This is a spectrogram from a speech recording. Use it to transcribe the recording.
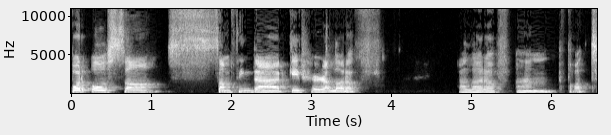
but also something that gave her a lot of a lot of um, thought.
